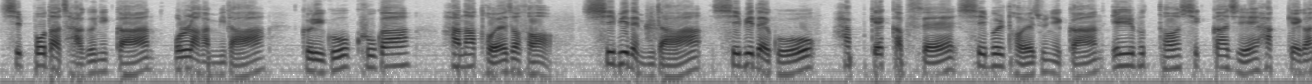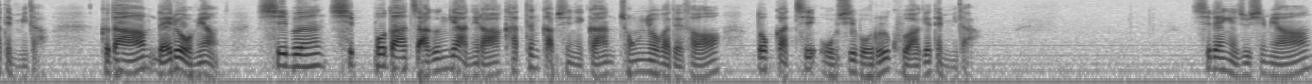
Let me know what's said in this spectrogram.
10보다 작으니까 올라갑니다. 그리고 9가 하나 더해져서 10이 됩니다. 10이 되고 합계값에 10을 더해주니까 1부터 10까지의 합계가 됩니다. 그 다음 내려오면 10은 10보다 작은 게 아니라 같은 값이니까 종료가 돼서 똑같이 55를 구하게 됩니다. 실행해 주시면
